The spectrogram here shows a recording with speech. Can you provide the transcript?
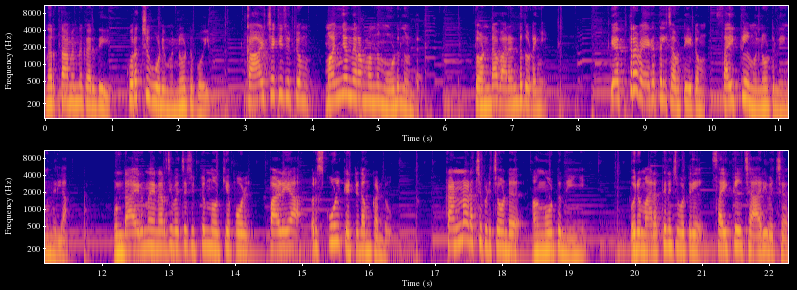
നിർത്താമെന്ന് കരുതി കുറച്ചുകൂടി മുന്നോട്ട് പോയി. കാഴ്ചയ്ക്ക് ചുറ്റും മഞ്ഞ നിറം വന്ന് മൂടുന്നുണ്ട്. തൊണ്ട വരണ്ടു തുടങ്ങി. എത്ര വേഗത്തിൽ ചവിട്ടിയിട്ടും സൈക്കിൾ മുന്നോട്ട് നീങ്ങുന്നില്ല. ഉണ്ടായിരുന്ന എനർജി വെച്ച് ചുറ്റും നോക്കിയപ്പോൾ പഴയ ഒരു സ്കൂൾ കെട്ടിടം കണ്ടു. കണ്ണടച്ചു പിടിച്ചുകൊണ്ട് അങ്ങോട്ട് നീങ്ങി. ഒരു മരത്തിന് ചുവട്ടിൽ സൈക്കിൾ ചാരി വെച്ച്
